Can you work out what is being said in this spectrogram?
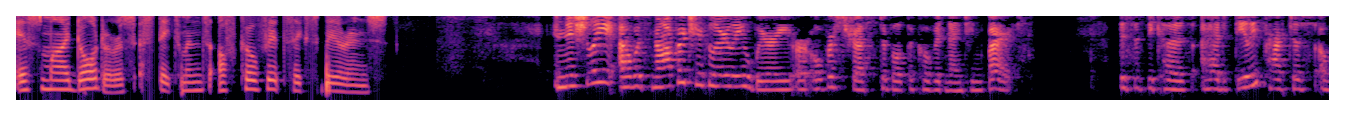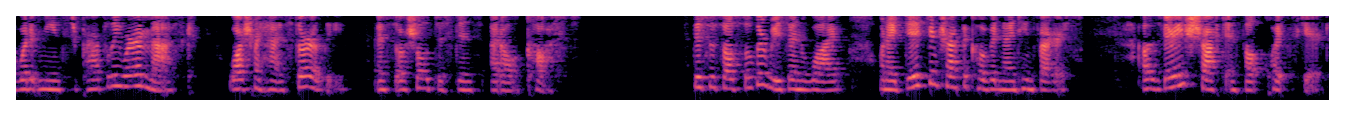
is my daughter's statement of COVID's experience. Initially, I was not particularly wary or overstressed about the COVID-19 virus. This is because I had a daily practice of what it means to properly wear a mask, wash my hands thoroughly, and social distance at all costs. This is also the reason why, when I did contract the COVID-19 virus, I was very shocked and felt quite scared.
